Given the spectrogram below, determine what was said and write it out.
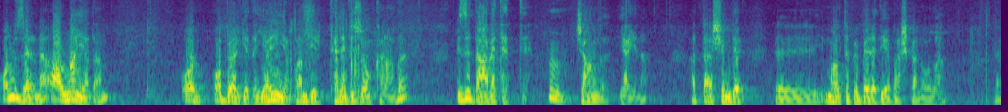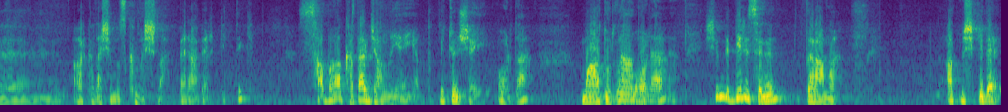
Onun üzerine Almanya'dan o, o bölgede yayın yapan bir televizyon kanalı bizi davet etti. Canlı yayına. Hatta şimdi e, Maltepe Belediye Başkanı olan e, arkadaşımız Kılıç'la beraber gittik. Sabaha kadar canlı yayın yaptık. Bütün şey orada. Mağdurlar orada. Şimdi birisinin dramı. 62'de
